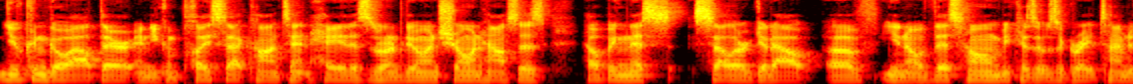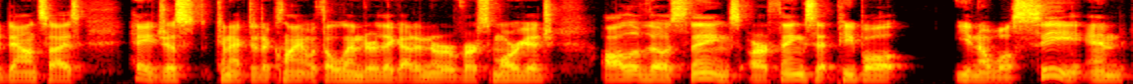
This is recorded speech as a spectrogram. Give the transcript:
you can go out there and you can place that content. Hey, this is what I'm doing, showing houses, helping this seller get out of you know this home because it was a great time to downsize. Hey, just connected a client with a lender, they got into a reverse mortgage. All of those things are things that people you know will see and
